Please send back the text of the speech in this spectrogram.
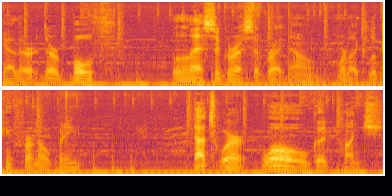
yeah, they're they're both less aggressive right now. We're like looking for an opening. That's where whoa, good punch,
